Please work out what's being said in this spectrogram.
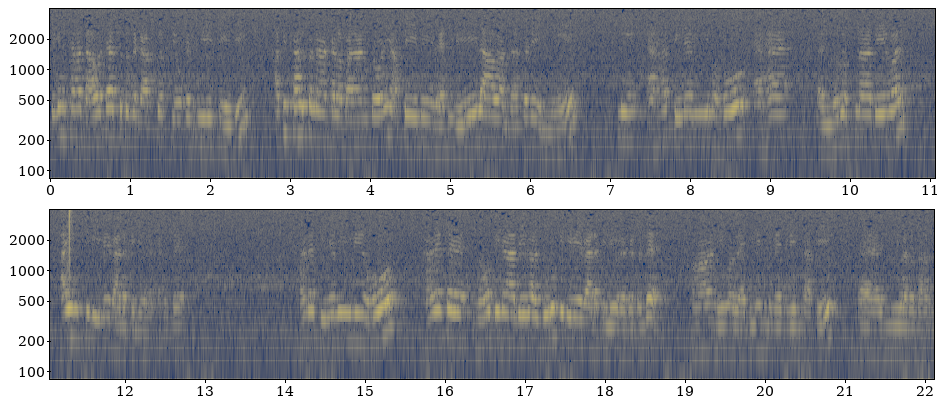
ඒක නිසා දවසක් තුනක ගත්තොත් යෝග ජීවිතයේදී අපි කල්පනා කරලා බලන්න ඕනේ අපේ මේ වැඩි වේලාවක් ගත වෙන්නේ මේ ඇහ පිනවීම හෝ ඇහ නුරුස්නා දේවල් අයින් කිරීමේ වැඩ පිළිවෙලකට. අන පිනවීමේ හෝ කනට නොබිනා දේවල් දුරු කිරීමේ වැඩ පිළිවෙලකටද ආ නිව වැඩි වෙන්න වැඩි වෙන්න අපේ නීවර ධර්ම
